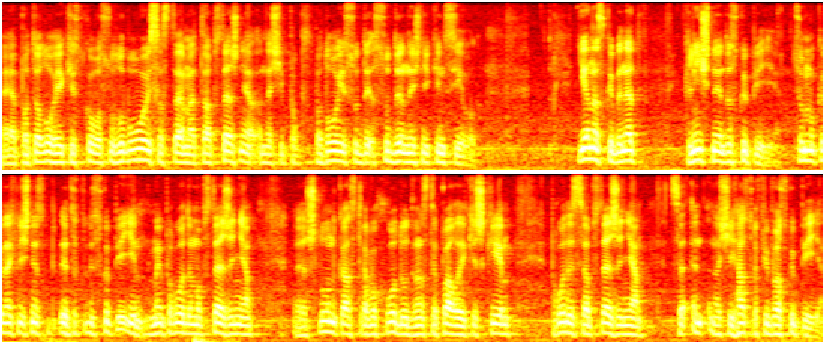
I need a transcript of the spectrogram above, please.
е, патології кістково-суглобової системи та обстеження значить, патології суди, судин нижніх кінцівок. Є у нас кабінет клінічної ендоскопії. В цьому клінічної ендоскопії ми проводимо обстеження е, шлунка, стравоходу, 12-палої кишки, проводиться обстеження, це значить, гастрофіброскопія.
